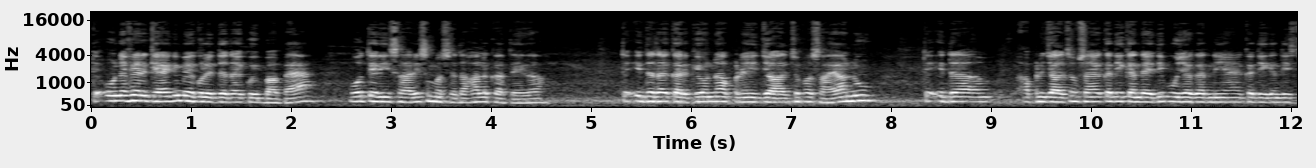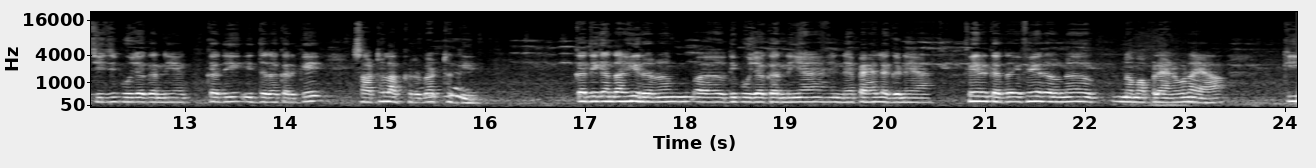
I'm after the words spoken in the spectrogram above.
ਤੇ ਉਹਨੇ ਫਿਰ ਕਿਹਾ ਕਿ ਮੇਰੇ ਕੋਲ ਇਦਾਂ ਦਾ ਕੋਈ ਬਾਬਾ ਹੈ ਉਹ ਤੇਰੀ ਸਾਰੀ ਸਮੱਸਿਆ ਦਾ ਹੱਲ ਕਰ ਦੇਗਾ। ਤੇ ਇਦਾਂ ਦਾ ਕਰਕੇ ਉਹਨਾਂ ਆਪਣੇ ਜਾਲ 'ਚ ਫਸਾਇਆ ਉਹਨੂੰ ਤੇ ਇਦਾਂ ਆਪਣੇ ਜਾਲ 'ਚ ਫਸਾਇਆ, ਕਦੀ ਕਹਿੰਦਾ ਇਹਦੀ ਪੂਜਾ ਕਰਨੀ ਹੈ, ਕਦੀ ਕਹਿੰਦੀ ਇਸ ਚੀਜ਼ ਦੀ ਪੂਜਾ ਕਰਨੀ ਹੈ, ਕਦੀ ਇਦਾਂ ਦਾ ਕਰਕੇ 60 ਲੱਖ ਰੁਪਏ ਠੱਗੇ। ਕਦੀ ਕਹਿੰਦਾ ਹੀਰਨ ਦੀ ਪੂਜਾ ਕਰਨੀ ਹੈ, ਇੰਨੇ ਪੈਸੇ ਲੱਗਣੇ ਆ। ਫਿਰ ਕਦੇ ਫਿਰ ਉਹਨੇ ਨਵਾਂ ਪਲਾਨ ਬਣਾਇਆ ਕਿ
